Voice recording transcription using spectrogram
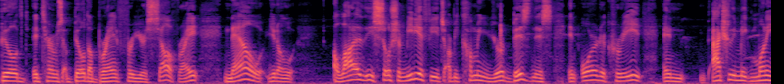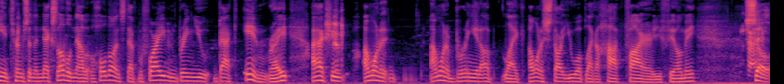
build in terms of build a brand for yourself right now you know a lot of these social media feeds are becoming your business in order to create and actually make money in terms of the next level. Now, but hold on, Steph. Before I even bring you back in, right? I actually I want to I want to bring it up like I want to start you up like a hot fire. You feel me? So.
